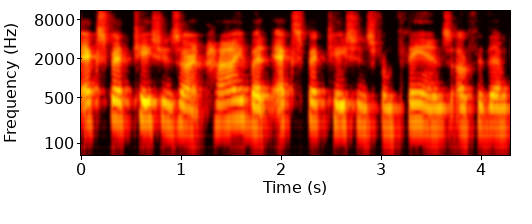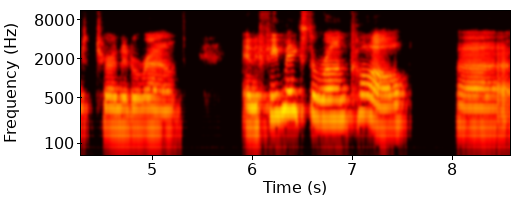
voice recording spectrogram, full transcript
expectations aren't high, but expectations from fans are for them to turn it around. And if he makes the wrong call, uh,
